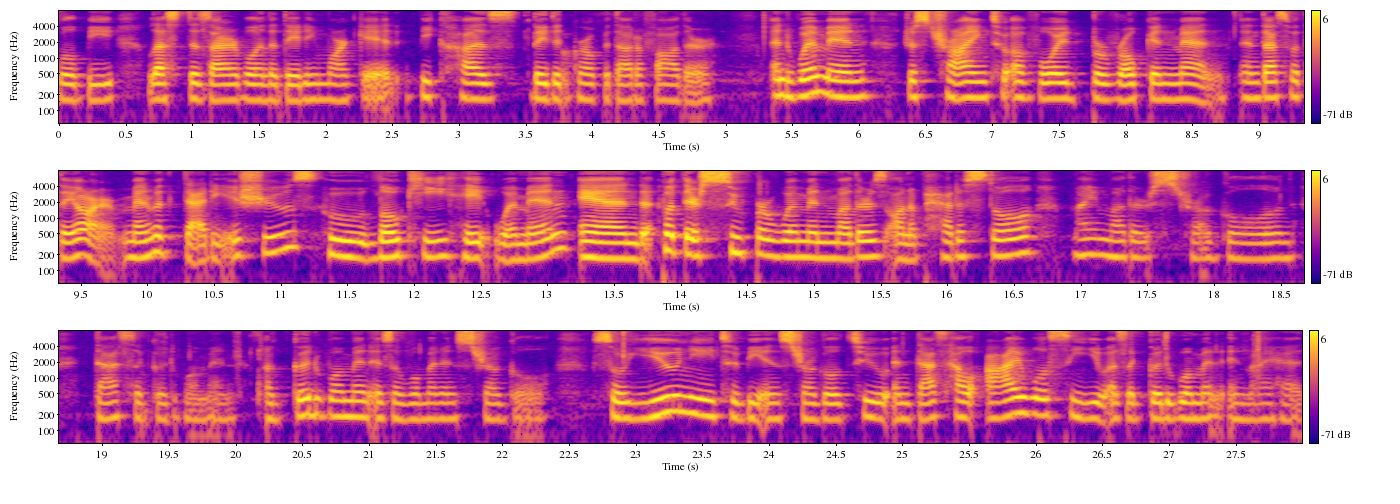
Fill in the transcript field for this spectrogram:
will be less desirable in the dating market because they didn't grow up without a father. And women just trying to avoid broken men. And that's what they are men with daddy issues who low key hate women and put their super women mothers on a pedestal. My mother struggled. That's a good woman. A good woman is a woman in struggle. So you need to be in struggle too. And that's how I will see you as a good woman in my head.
